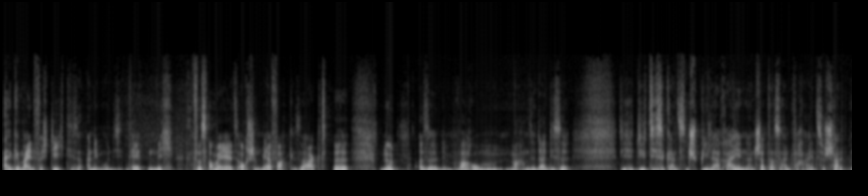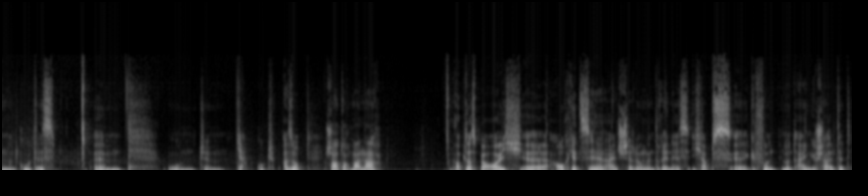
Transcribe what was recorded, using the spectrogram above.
Allgemein verstehe ich diese Animositäten nicht. Das haben wir ja jetzt auch schon mehrfach gesagt. Äh, ne? Also warum machen sie da diese, die, die, diese ganzen Spielereien, anstatt das einfach einzuschalten und gut ist. Ähm, und ähm, ja, gut. Also schaut doch mal nach ob das bei euch äh, auch jetzt in den Einstellungen drin ist. Ich habe es äh, gefunden und eingeschaltet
